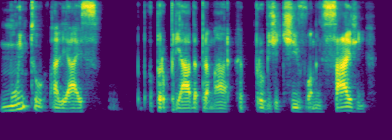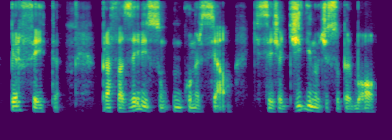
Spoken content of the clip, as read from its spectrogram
muito, aliás, apropriada para a marca, para o objetivo, a mensagem perfeita. Para fazer isso um comercial que seja digno de Super Bowl,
